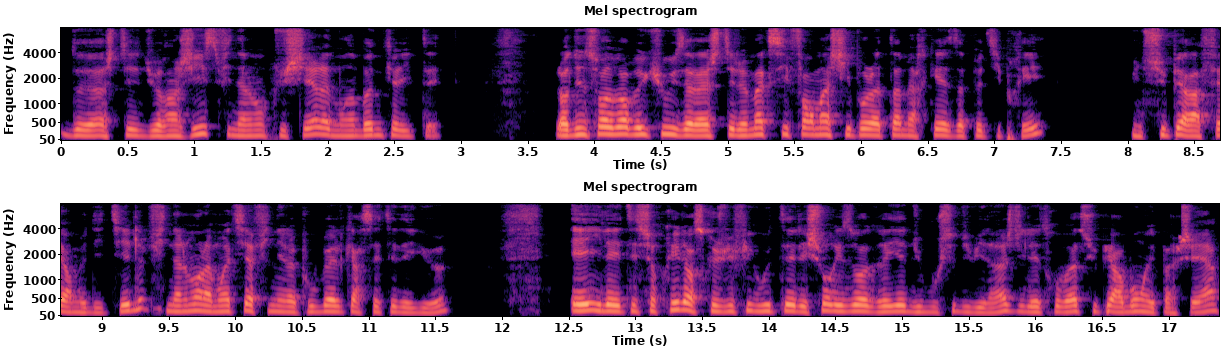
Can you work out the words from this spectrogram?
de acheter du ringis, finalement plus cher et de moins bonne qualité. Lors d'une soirée barbecue, ils avaient acheté le maxi format Chipolata Merquez à petit prix. Une super affaire, me dit-il. Finalement, la moitié a fini la poubelle car c'était dégueu. Et il a été surpris lorsque je lui fis goûter les chorizo à griller du boucher du village. Il les trouva super bons et pas chers.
